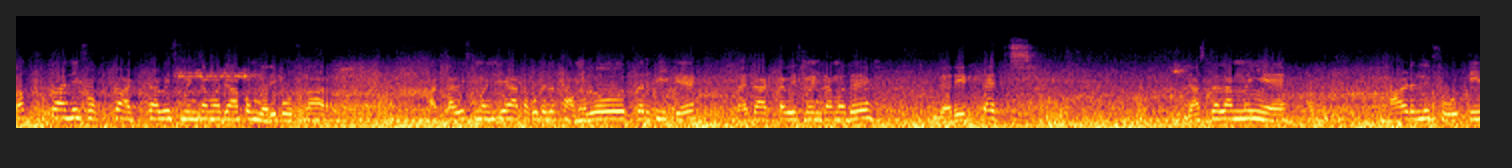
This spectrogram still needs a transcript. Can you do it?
फक्त आणि फक्त अठ्ठावीस मिनिटामध्ये आपण घरी पोहोचणार. अठ्ठावीस म्हणजे आता कुठे जर थांबलो तर ठीक आहे. नाही तर अठ्ठावीस मिनिटामध्ये घरी टच जास्त लांब नाही आहे hardly forty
